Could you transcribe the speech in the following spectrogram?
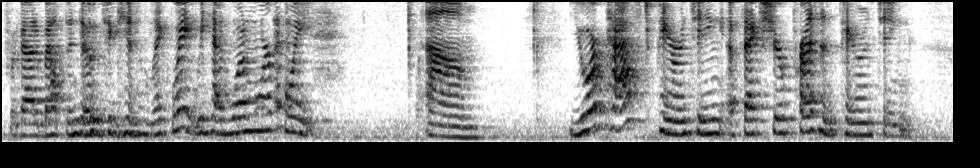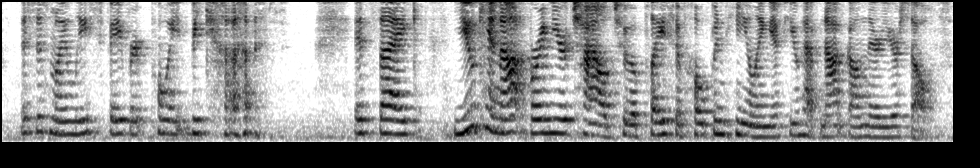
Forgot about the notes again. I'm like, wait, we had one more point. Um, your past parenting affects your present parenting. This is my least favorite point because it's like you cannot bring your child to a place of hope and healing if you have not gone there yourself.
